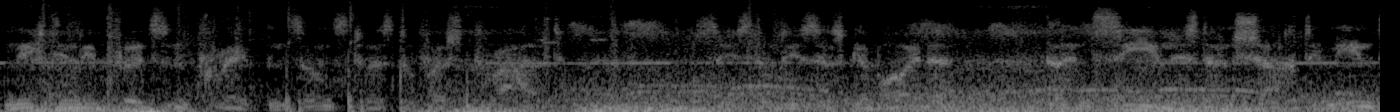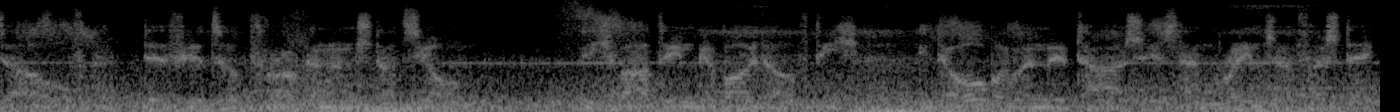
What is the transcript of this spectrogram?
Nicht in die Pfützen treten, sonst wirst du verstrahlt. Siehst du dieses Gebäude? Dein Ziel ist ein Schacht im Hinterhof, der führt zur trockenen Station. Ich warte im Gebäude auf dich. In der oberen Etage ist ein Ranger-Versteck.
